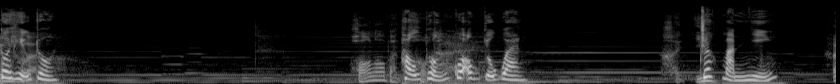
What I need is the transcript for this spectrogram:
Tôi hiểu rồi. Hậu thuẫn của ông chủ hoàng. Rất mạnh nhỉ?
